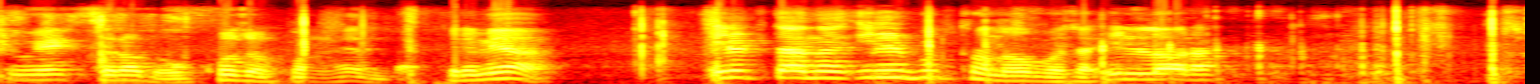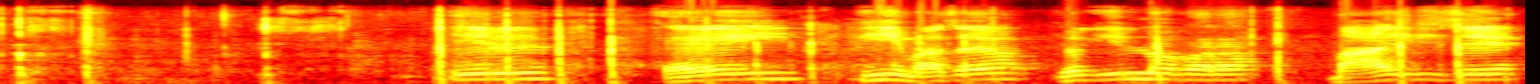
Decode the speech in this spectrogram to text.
qx로 놓고 접근을 해야 된다. 그러면 일단은 1부터 넣어보자. 1 넣어라. 1, A, B 맞아요? 여기 1 넣어봐라. 마일이지?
